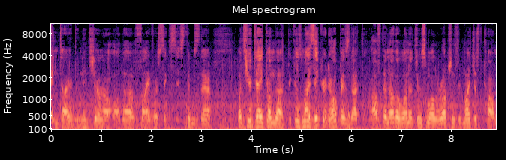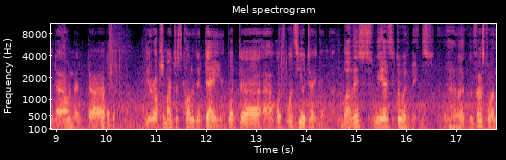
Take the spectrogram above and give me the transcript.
entire peninsula or the five or six systems there. What's your take on that? Because my secret hope is that after another one or two small eruptions, it might just calm down and uh, the eruption might just call it a day. But uh, uh, what's what's your take on that? Well, this we have to do in bits. Uh, the first one,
